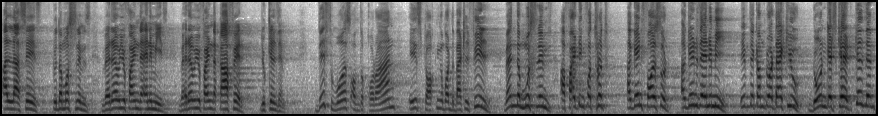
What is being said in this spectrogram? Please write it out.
Allah says to the Muslims, wherever you find the enemies, wherever you find the kafir, you kill them. This verse of the Quran is talking about the battlefield. When the Muslims are fighting for truth, against falsehood, against the enemy, if they come to attack you, don't get scared, kill them.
